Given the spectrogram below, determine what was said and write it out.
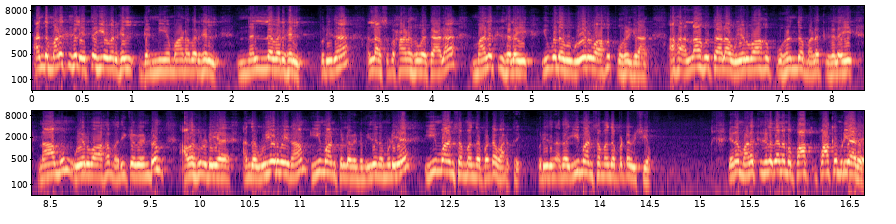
அந்த மலக்குகள் எத்தகையவர்கள்? கண்ணியமானவர்கள் நல்லவர்கள். புரியுதா? அல்லாஹ் சுப்ஹானஹு தாலா மலக்குகளை இவ்வளவு உயர்வாக புகழ்கிறான். ஆக அல்லாஹு தாலா உயர்வாக புகழ்ந்த மலக்குகளை நாமும் உயர்வாக மதிக்க வேண்டும். அவர்களுடைய அந்த உயர்வை நாம் ஈமான் கொள்ள வேண்டும். இது நம்முடைய ஈமான் சம்பந்தப்பட்ட வார்த்தை. புரியுது? அந்த ஈமான் சம்பந்தப்பட்ட விஷயம். ஏன்னா மலக்குகளை தான் நம்ம பார்க்க பார்க்க முடியாது.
